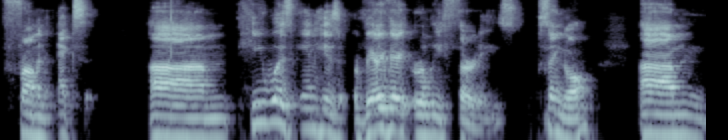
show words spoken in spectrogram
from an exit. Um, he was in his very very early 30s, single. Um,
